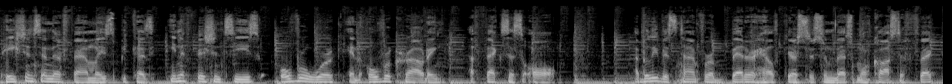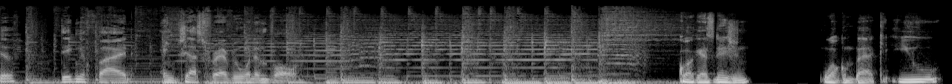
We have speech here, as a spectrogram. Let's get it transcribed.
patients, and their families because inefficiencies, overwork, and overcrowding affects us all. I believe it's time for a better healthcare system that's more cost effective, dignified, and just for everyone involved. Kwadcast Nation, welcome back. You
